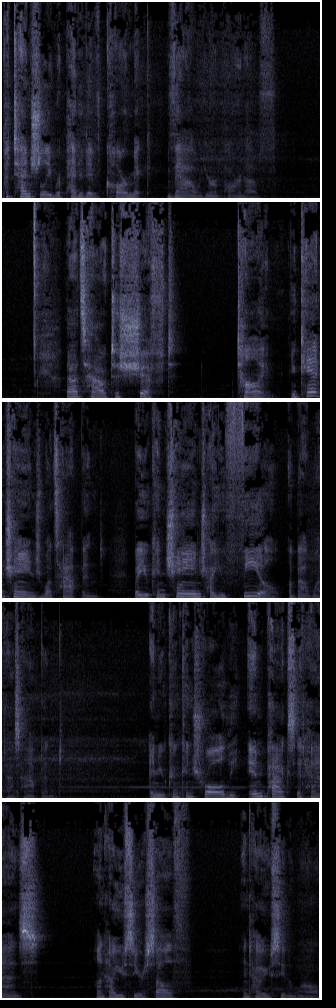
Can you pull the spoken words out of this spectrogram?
potentially repetitive karmic vow you're a part of. That's how to shift time. You can't change what's happened, but you can change how you feel about what has happened. And you can control the impacts it has on how you see yourself and how you see the world.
